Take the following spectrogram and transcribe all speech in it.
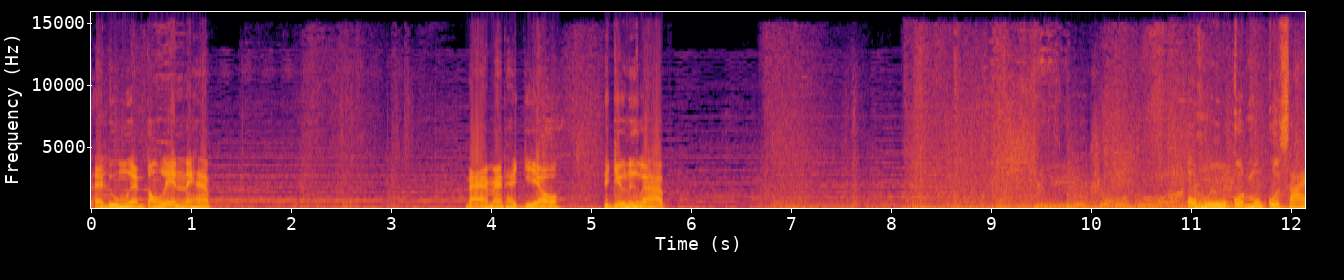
แต่ดูเหมือนต้องเล่นนะครับ ได้ไหมไทเกียวสกิลหนึ่งแล้วครับ โอ้โห กดมงกุฎใส่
